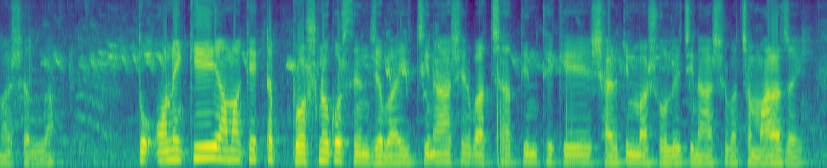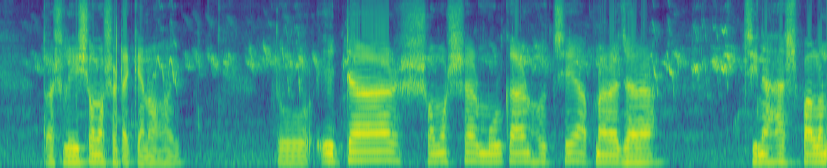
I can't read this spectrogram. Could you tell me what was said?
মার্শাল্লাহ তো অনেকেই আমাকে একটা প্রশ্ন করছেন যে, ভাই, চীনা হাঁসের বাচ্চা তিন থেকে সাড়ে তিন মাস হলে চীনা হাঁসের বাচ্চা মারা যায়? তো আসলে এই সমস্যাটা কেন হয়? তো এটার সমস্যার মূল কারণ হচ্ছে আপনারা যারা চীনা হাঁস পালন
